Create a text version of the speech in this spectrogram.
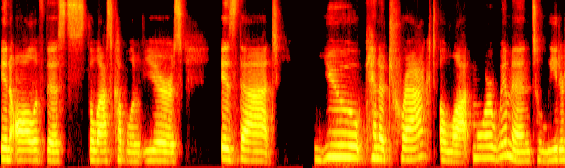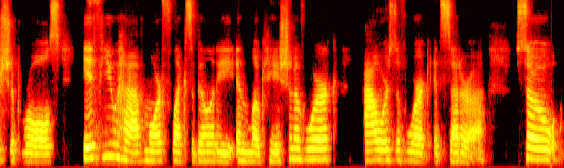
in all of this the last couple of years is that you can attract a lot more women to leadership roles if you have more flexibility in location of work, hours of work, etc. So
